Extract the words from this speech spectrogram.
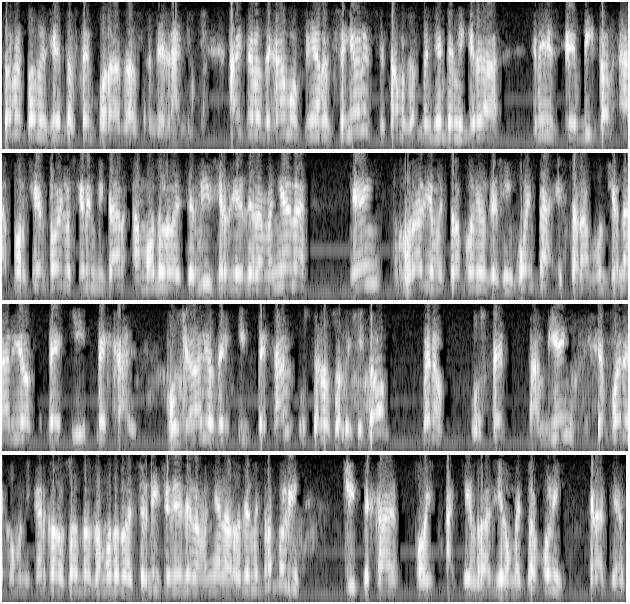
sobre todo en ciertas temporadas del año. Ahí te los dejamos, señoras y señores. Estamos al pendiente, mi querida Cris. Eh, Víctor, ah, por cierto, hoy los quiero invitar a módulo de servicio, 10 de la mañana, en Radio Metrópolis de 50 estarán funcionarios de IPEJAL. Funcionarios de IPEJAL, usted lo solicitó. Bueno, usted también se puede comunicar con nosotros a módulo de servicio 10 de la mañana, Radio Metrópolis. IPEJAL, hoy aquí en Radio Metrópolis. Gracias,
